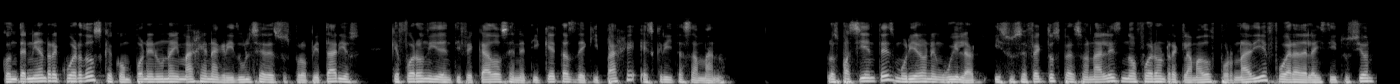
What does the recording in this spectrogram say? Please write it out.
Contenían recuerdos que componen una imagen agridulce de sus propietarios, que fueron identificados en etiquetas de equipaje escritas a mano. Los pacientes murieron en Willard y sus efectos personales no fueron reclamados por nadie fuera de la institución.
